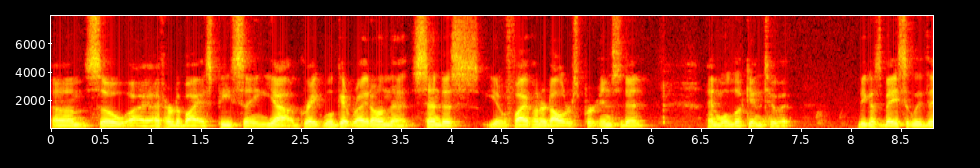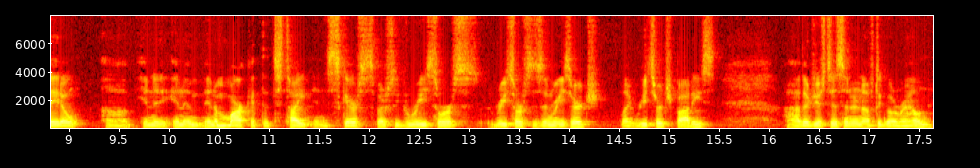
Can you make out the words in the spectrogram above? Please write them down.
Um, so I, have heard of ISPs saying, "Yeah, great, we'll get right on that. Send us, you know, five hundred dollars per incident, and we'll look into it." Because basically, they don't uh, in, a, in, a, in a market that's tight and scarce, especially for resource resources and research, like research bodies. Uh, there just isn't enough to go around,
